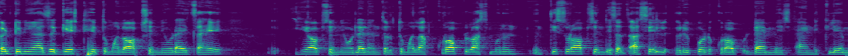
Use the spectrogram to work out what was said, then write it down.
continue as a guest हे तुम्हाला ऑप्शन निवडायचं आहे. हे ऑप्शन निवडल्यानंतर तुम्हाला क्रॉप लॉस म्हणून तिसरं ऑप्शन दिसत असेल report crop damage and claim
